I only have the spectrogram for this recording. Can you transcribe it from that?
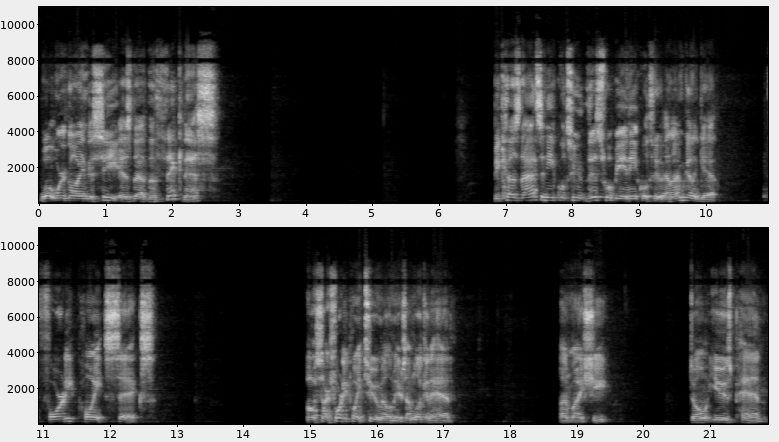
what we're going to see is that the thickness because that's an equal to, this will be an equal to, and I'm going to get 40.6. Oh, sorry, 40.2 millimeters. I'm looking ahead on my sheet. Don't use pen.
